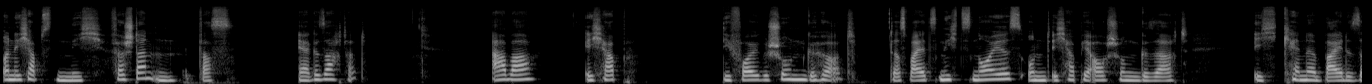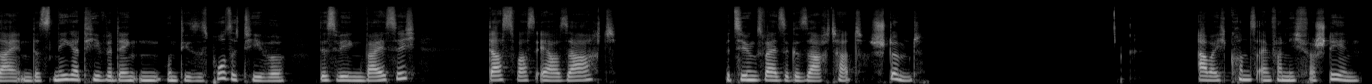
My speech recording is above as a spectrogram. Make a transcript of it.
Und ich hab's nicht verstanden, was er gesagt hat. Aber ich hab die Folge schon gehört. Das war jetzt nichts Neues und ich habe ja auch schon gesagt, ich kenne beide Seiten, das negative Denken und dieses positive. Deswegen weiß ich, das, was er sagt, beziehungsweise gesagt hat, stimmt. Aber ich konnte es einfach nicht verstehen.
